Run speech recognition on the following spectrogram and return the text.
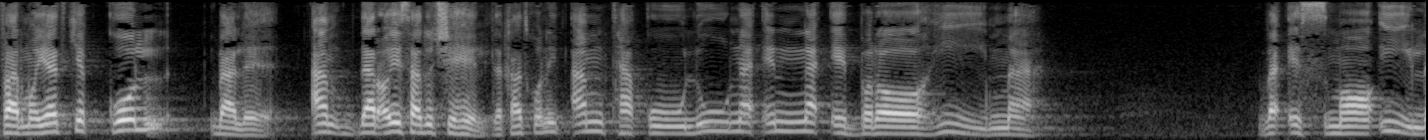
فرماید که قل بله در آیه 140 دقت کنید ام تقولون ان ابراهیم و اسماعیل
